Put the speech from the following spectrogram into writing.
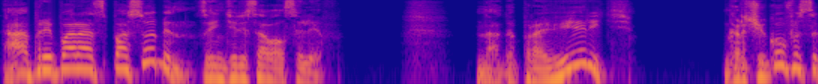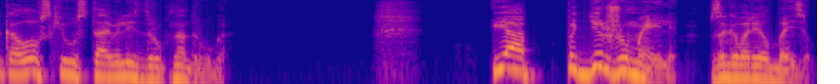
«А препарат способен?» — заинтересовался Лев. «Надо проверить». Горчаков и Соколовский уставились друг на друга. «Я поддержу Мэйли», — заговорил Безил.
